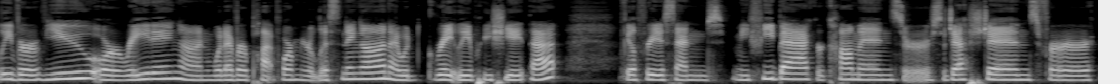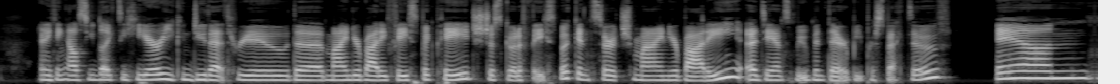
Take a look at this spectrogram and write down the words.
Leave a review or a rating on whatever platform you're listening on. I would greatly appreciate that. Feel free to send me feedback or comments or suggestions for anything else you'd like to hear. You can do that through the Mind Your Body Facebook page. Just go to Facebook and search Mind Your Body, a dance movement therapy perspective. And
